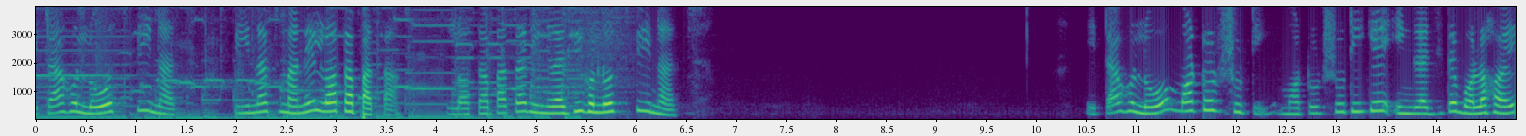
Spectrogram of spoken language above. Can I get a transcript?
এটা হলো স্পিনাচ স্পিনাচ মানে লতা পাতা। লতা পাতার ইংরাজি হলো স্পিনাচ এটা হলো মটরশুঁটি। মটরশুঁটিকে ইংরাজিতে বলা হয়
